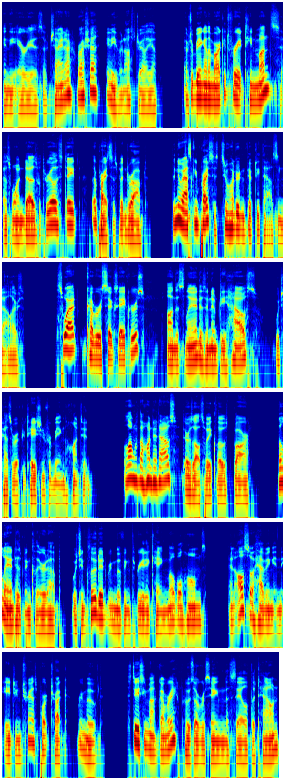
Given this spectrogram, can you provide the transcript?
in the areas of China, Russia, and even Australia. After being on the market for 18 months, as one does with real estate, the price has been dropped. The new asking price is $250,000. Swett covers six acres. On this land is an empty house, which has a reputation for being haunted. Along with the haunted house, there is also a closed bar. The land has been cleared up, which included removing three decaying mobile homes and also having an aging transport truck removed. Stacy Montgomery, who is overseeing the sale of the town,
